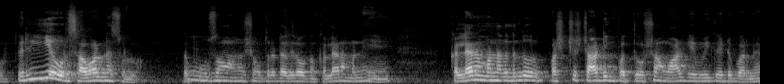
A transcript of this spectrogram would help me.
ஒரு பெரிய ஒரு சவால்னே சொல்லலாம். இந்த பூசம் மனுஷம் உத்திரட்டாதியில் ஒருத்தன் கல்யாணம் பண்ணி கல்யாணம் பண்ணதுலேருந்து ஒரு ஃபஸ்ட்டு ஸ்டார்டிங் பத்து வருஷம் வாழ்க்கையை போய் கேட்டு பாருங்க.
